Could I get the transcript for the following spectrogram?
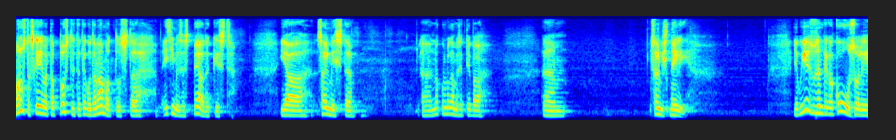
ma alustaks kõigepealt Apostlite tegude raamatust äh, esimesest peatükist ja salmist, äh, no hakkame lugema siit juba ähm, salmist neli. Ja kui Jeesus nendega koos oli,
